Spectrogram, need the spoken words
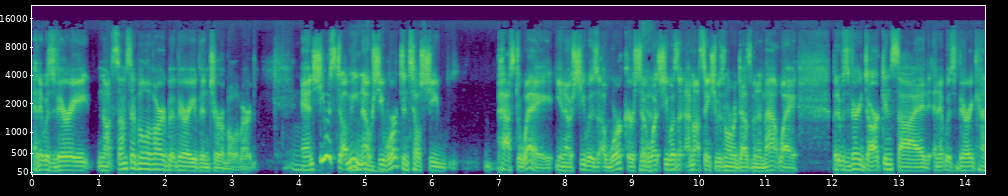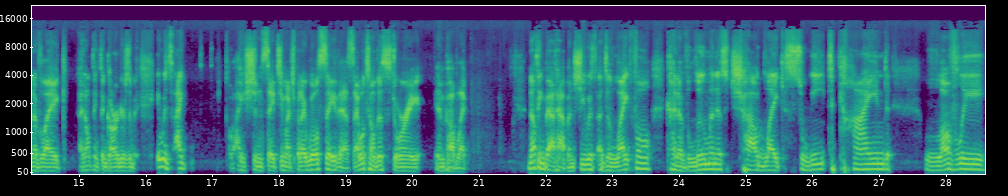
And it was very not sunset boulevard but very ventura boulevard. And she was still i mean no she worked until she passed away. You know she was a worker. So what she wasn't i'm not saying she was norma desmond in that way but it was very dark inside and it was very kind of like i don't think the gardeners it was i i shouldn't say too much but i will say this. I will tell this story in public nothing bad happened. She was a delightful kind of luminous childlike sweet kind lovely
